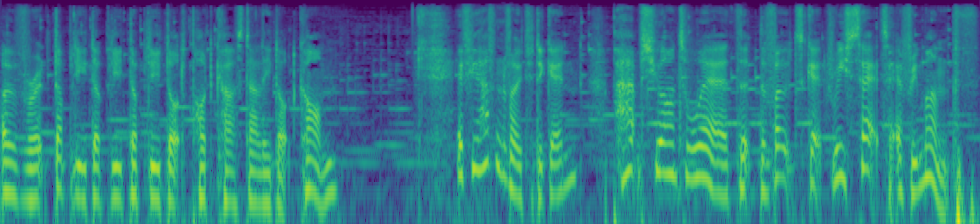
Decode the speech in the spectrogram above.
over at www.podcastalley.com. If you haven't voted again, perhaps you aren't aware that the votes get reset every month.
